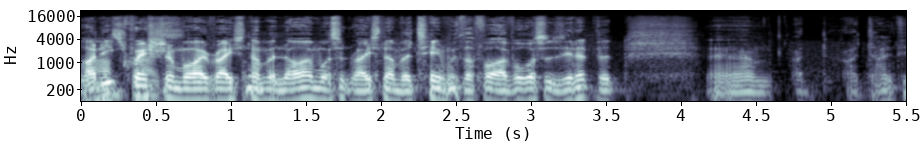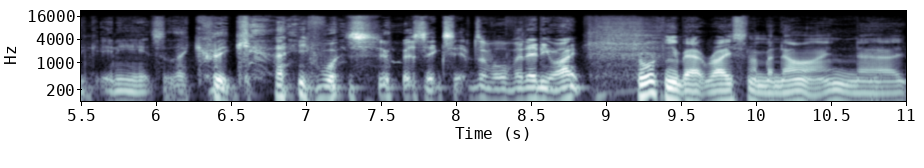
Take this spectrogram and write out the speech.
Night, I did question race. why race number nine wasn't race number ten with the five horses in it, but um, I, I don't think any answer they could have gave was was acceptable. But anyway, Talking about race number nine, uh,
